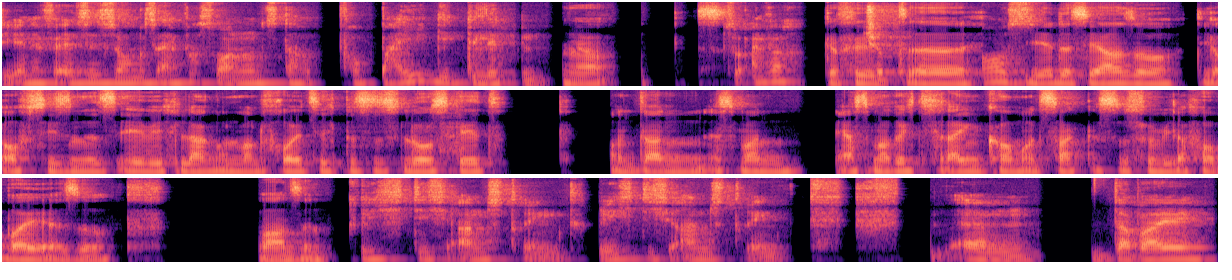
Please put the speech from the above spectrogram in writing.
die NFL-Saison ist einfach so an uns da vorbeigeglitten. Ja, So einfach gefühlt äh, jedes Jahr so. Die Offseason ist ewig lang und man freut sich, bis es losgeht. Und dann ist man erstmal richtig reingekommen und zack, ist es schon wieder vorbei. Also Wahnsinn. richtig anstrengend, richtig anstrengend. Ähm, dabei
